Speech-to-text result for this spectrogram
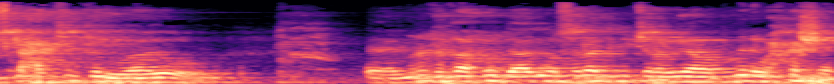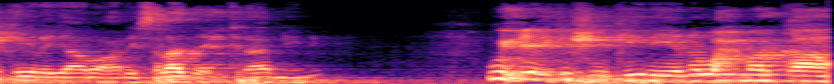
Iska xajin kari waayo mararka qaarkood adigoo salaada ku jira laga yaaba dad inay wax ka sheekeynayaan oo aanay salaada ixtiraamaynin. Wixii ay ka sheekeynayeenna wax markaa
